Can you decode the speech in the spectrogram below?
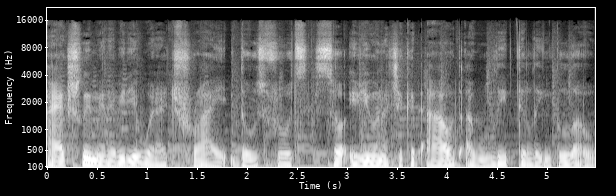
I actually made a video where I try those fruits, so if you want to check it out, I will leave the link below.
